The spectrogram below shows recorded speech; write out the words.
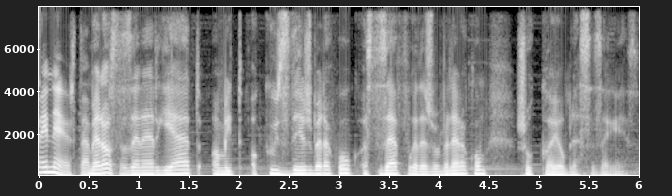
én értem. Mert azt az energiát, amit a küzdésbe rakok, azt az elfogadásba belerakom, sokkal jobb lesz az egész.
